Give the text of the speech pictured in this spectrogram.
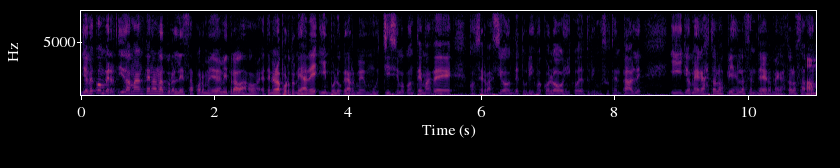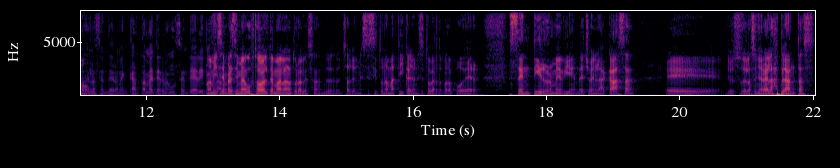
yo me he convertido amante en la naturaleza por medio de mi trabajo. He tenido la oportunidad de involucrarme muchísimo con temas de conservación, de turismo ecológico, de turismo sustentable. Y yo me gasto los pies en los senderos, me gasto los zapatos Amo. en los senderos. Me encanta meterme en un sendero y A mí siempre sí me ha gustado el tema de la naturaleza. Yo, o sea, yo necesito una matica, yo necesito verte para poder sentirme bien. De hecho, en la casa, eh, yo soy la señora de las plantas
